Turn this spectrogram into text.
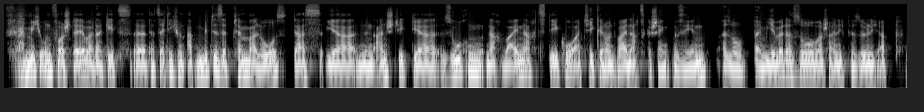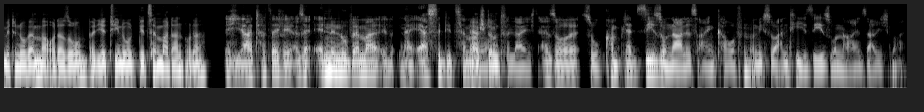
Für mich unvorstellbar. Da geht's äh, tatsächlich schon ab Mitte September los, dass wir einen Anstieg der Suchen nach Weihnachtsdeko-Artikeln und Weihnachtsgeschenken sehen. Also bei mir wäre das so wahrscheinlich persönlich ab Mitte November oder so. Bei dir, Tino, Dezember dann, oder? Ja, tatsächlich. Also Ende November, na, erste Dezember ja, stimmt. vielleicht. Also so komplett saisonales Einkaufen und nicht so antisaisonal, sage ich mal.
